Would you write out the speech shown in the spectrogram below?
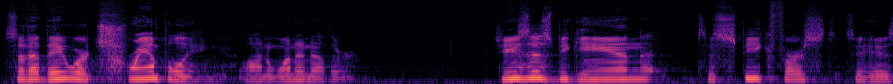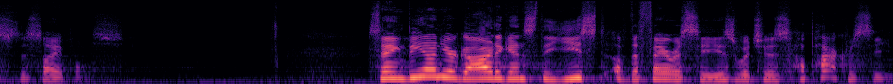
so that they were trampling on one another, Jesus began to speak first to his disciples, saying, Be on your guard against the yeast of the Pharisees, which is hypocrisy.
